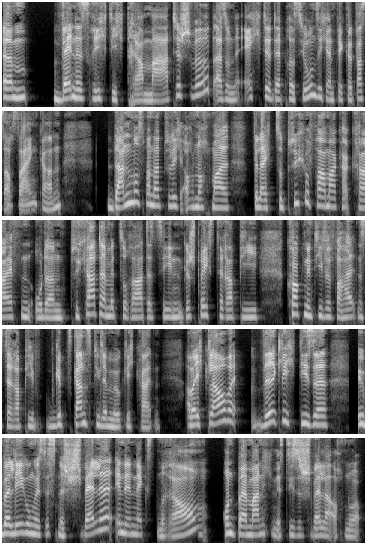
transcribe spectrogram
Ähm, wenn es richtig dramatisch wird, also eine echte Depression sich entwickelt, was auch sein kann, dann muss man natürlich auch nochmal vielleicht zu Psychopharmaka greifen oder einen Psychiater mit zu Rate ziehen, Gesprächstherapie, kognitive Verhaltenstherapie, gibt's ganz viele Möglichkeiten. Aber ich glaube wirklich diese Überlegung, es ist eine Schwelle in den nächsten Raum und bei manchen ist diese Schwelle auch nur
